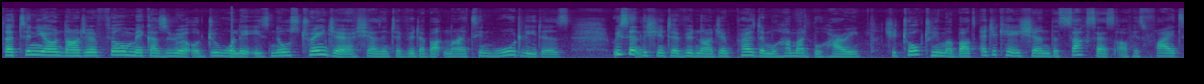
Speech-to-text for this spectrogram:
13-year-old Nigerian filmmaker Zuriel Oduwole is no stranger. She has interviewed about 19 world leaders. Recently, she interviewed Nigerian President Muhammad Buhari. She talked to him about education, the success of his fight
